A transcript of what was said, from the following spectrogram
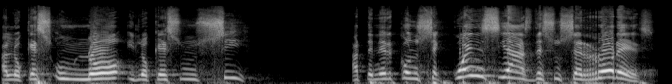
a lo que es un no y lo que es un sí, a tener consecuencias de sus errores,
